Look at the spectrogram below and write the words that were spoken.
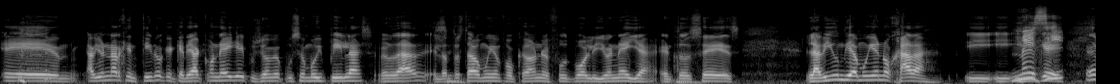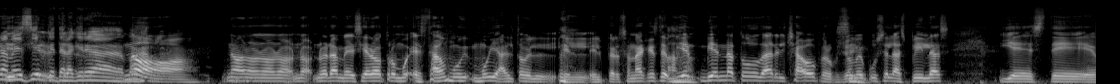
eh, había un argentino que quería con ella y pues yo me puse muy pilas, ¿verdad? El otro estaba muy enfocado en el fútbol y yo en ella. Entonces. La vi un día muy enojada. Y, y- y ¿Messi? ¿Era Messi el que te la quería bajar? No. No, no, no, no, no, no era Messi, era otro, estaba muy, muy alto el, el- el personaje este, bien, bien a todo dar el chavo, pero pues yo me puse las pilas y este,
